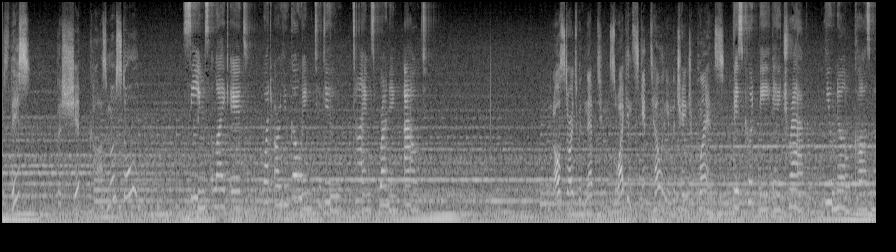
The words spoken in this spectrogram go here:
Is this the ship Cosmo stole? Seems like it. What are you going to do? Time's running out. It all starts with Neptune, so I can skip telling him the change of plans. This could be a trap. You know, Cosmo.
